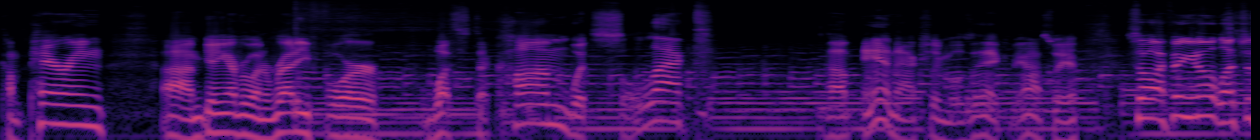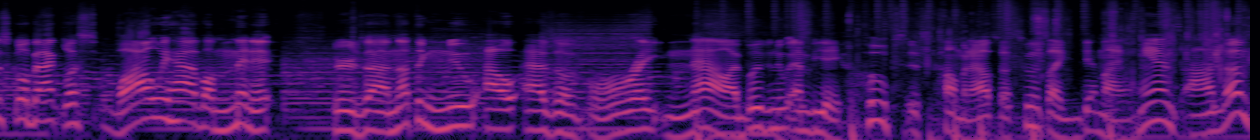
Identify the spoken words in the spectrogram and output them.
comparing, um, getting everyone ready for what's to come with Select. Um, and actually Mosaic, to be honest with you. So I figured, you know, let's just go back. Let's while we have a minute, there's uh, nothing new out as of right now. I believe the new NBA Hoops is coming out, so as soon as I get my hands on them,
